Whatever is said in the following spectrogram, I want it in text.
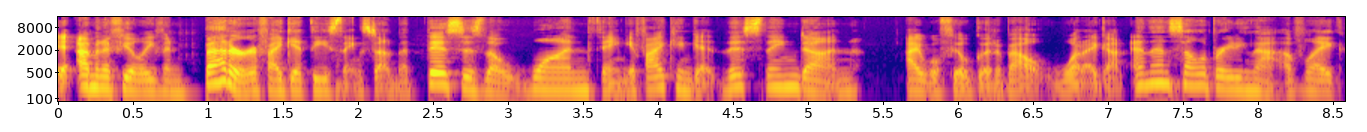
I- I'm going to feel even better if I get these things done. But this is the one thing. If I can get this thing done, I will feel good about what I got. And then celebrating that of like,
